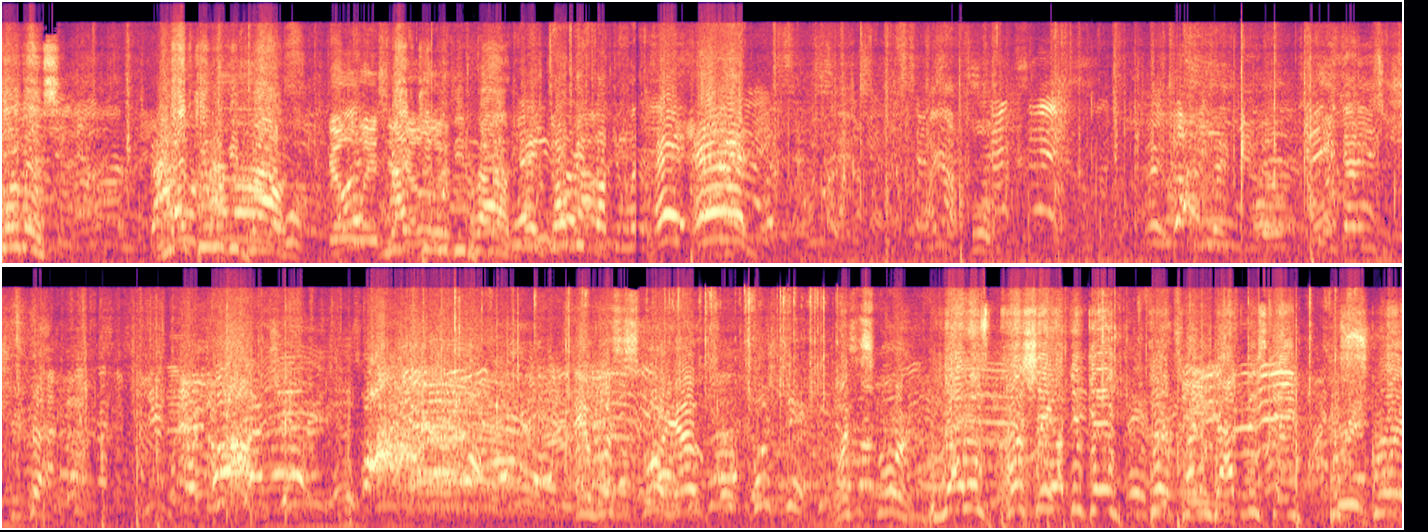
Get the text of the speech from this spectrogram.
know this. Redkin would be proud. Matt Lacer, Redkin would be proud. Hey, don't be fucking. Li- hey, Aaron! Hey, what's the score, yo? What's the score? Red is pushing up the game. They're cutting back in this game. The score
